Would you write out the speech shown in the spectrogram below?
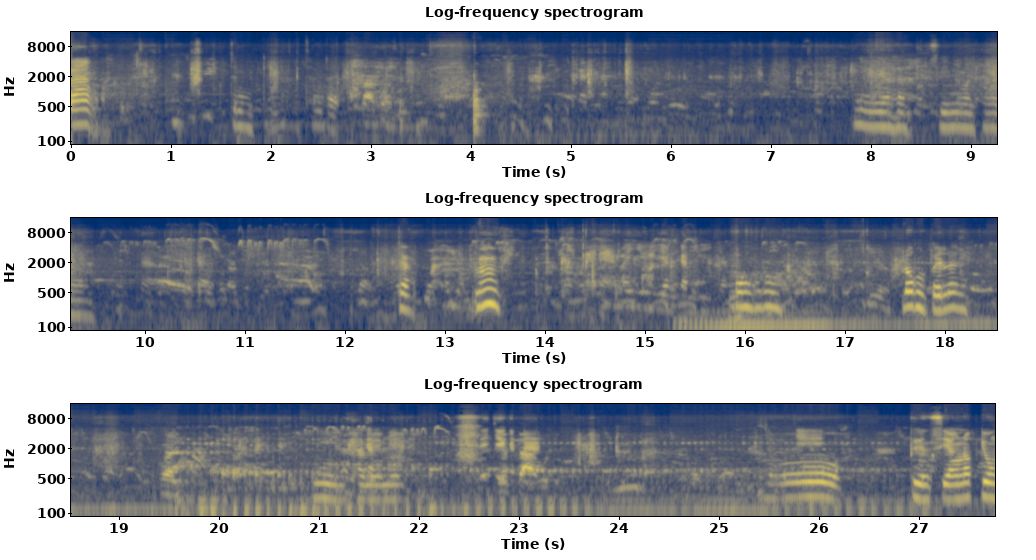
บ้างจะมีกินเท่าไหร่นี่นะคะสีนวลของเราจ้ะอืมไม่ยืนเรียงกันดีจังลงลงลงไปเลย นี่นะคะแม่แม่ได้เจอกันนานโอ้ ตื่นเสียงนกยุง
